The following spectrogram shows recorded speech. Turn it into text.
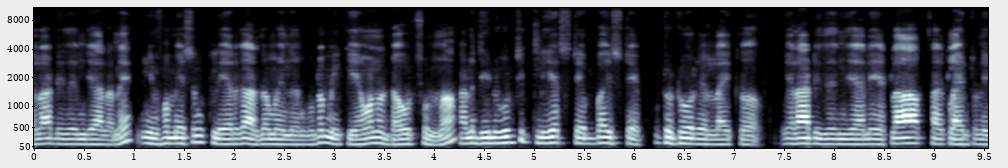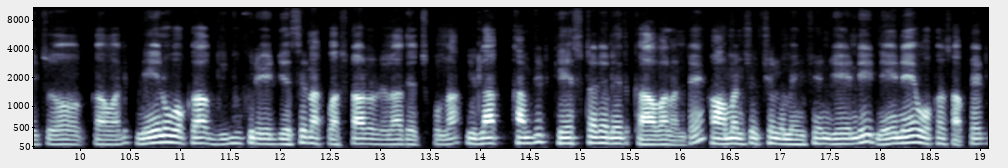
ఎలా డిజైన్ చేయాలనే ఇన్ఫర్మేషన్ క్లియర్గా అర్థమైంది అనుకుంటా. మీకు ఏమైనా డౌట్స్ ఉన్నా అండ్ దీని గురించి clear step by step tutorial like ఎలా డిజైన్ చేయాలి ఎట్లా క్లయింట్ నుంచి కావాలి. నేను ఒక గిగ్ క్రియేట్ చేస్తే నాకు ఫస్ట్ ఆర్డర్ ఎలా తెచ్చుకున్నా ఇలా కంప్లీట్ కేస్ స్టడీ అనేది కావాలంటే కామెంట్ సెక్షన్లో మెన్షన్ చేయండి. నేనే ఒక సపరేట్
